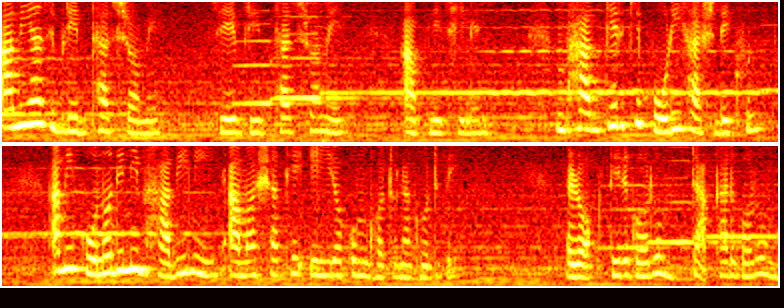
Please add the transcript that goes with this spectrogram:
আমি আজ বৃদ্ধাশ্রমে, যে বৃদ্ধাশ্রমে আপনি ছিলেন। ভাগ্যের কি পরিহাস দেখুন? আমি কোনোদিনই ভাবিনি আমার সাথে এই রকম ঘটনা ঘটবে। রক্তের গরম, টাকার গরম,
